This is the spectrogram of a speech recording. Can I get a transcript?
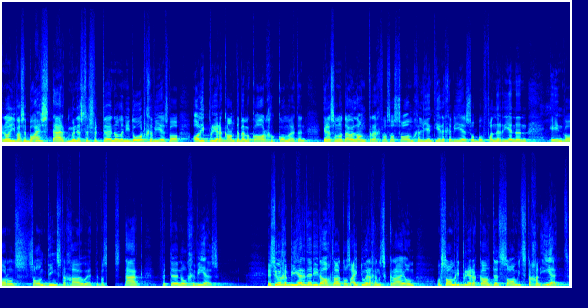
En daar was 'n baie sterk ministersvertunnel in die dorp gewees waar al die predikante bymekaar gekom het en julle sal onthou lank terug was al saam geleenthede gewees op Bob van Reenen en waar ons saam dienste gehou het. Dit was 'n sterk vertunnel gewees. En so gebeurde die dag dat ons uitnodigings kry om om saam met die predikante saam iets te gaan eet.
